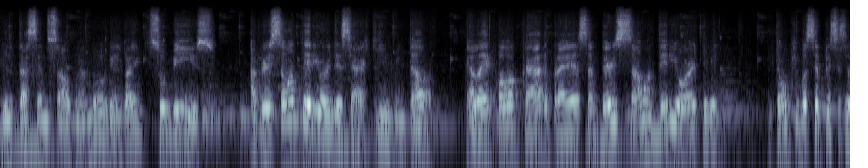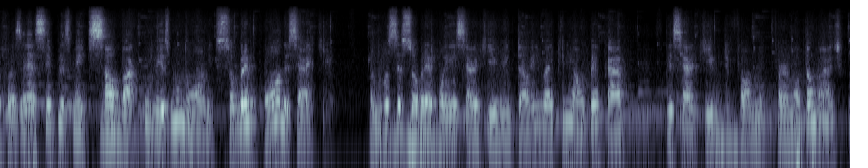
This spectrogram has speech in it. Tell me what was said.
ele está sendo salvo na nuvem, ele vai subir isso. A versão anterior desse arquivo, então, ela é colocada para essa versão anterior dele. Então, o que você precisa fazer é simplesmente salvar com o mesmo nome, sobrepondo esse arquivo. Quando você sobrepõe esse arquivo, então, ele vai criar um backup desse arquivo de forma, forma automática.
